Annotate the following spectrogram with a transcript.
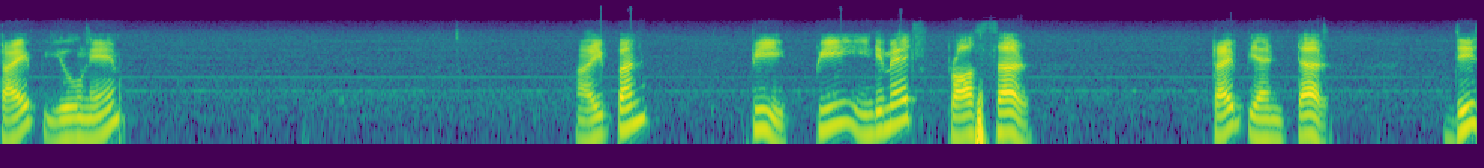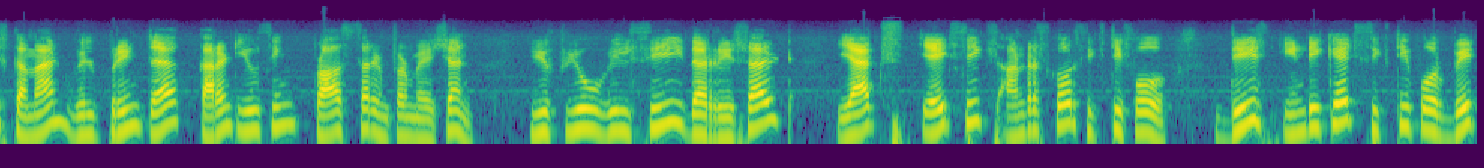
Type uname hyphen p. P intimates processor. Type enter. This command will print the current using processor information if you will see the result x86 underscore 64 this indicates 64 bit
